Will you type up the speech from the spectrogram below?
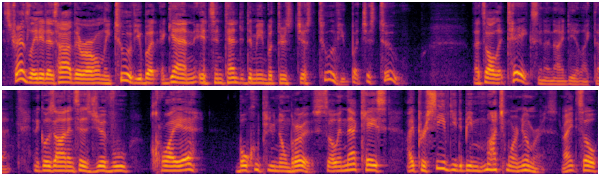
it's translated as ha, there are only two of you, but again, it's intended to mean, but there's just two of you, but just two. That's all it takes in an idea like that. And it goes on and says, Je vous croyais beaucoup plus nombreuses. So in that case, I perceived you to be much more numerous, right? So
